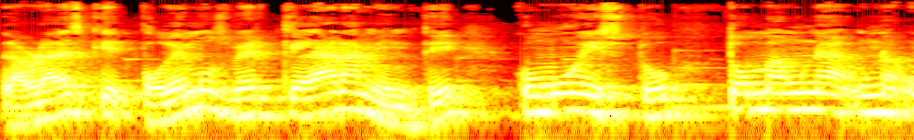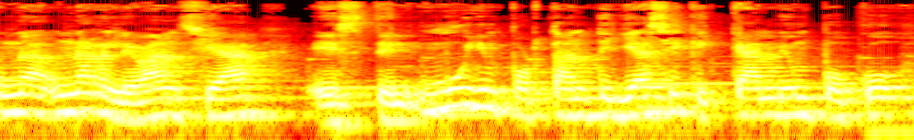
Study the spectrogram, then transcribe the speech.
la verdad es que podemos ver claramente cómo esto toma una, una, relevancia este, muy importante y hace que cambie un poco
